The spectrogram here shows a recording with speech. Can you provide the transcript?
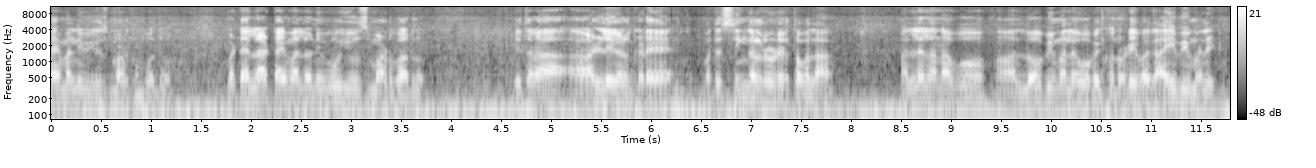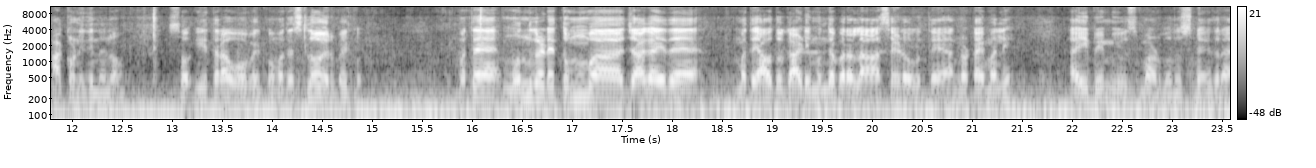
ಟೈಮಲ್ಲಿ ನೀವು ಯೂಸ್ ಮಾಡ್ಕೊಬೋದು. ಬಟ್ ಎಲ್ಲ ಟೈಮಲ್ಲೂ ನೀವು ಯೂಸ್ ಮಾಡಬಾರ್ದು. ಈ ಥರ ಹಳ್ಳಿಗಳ ಕಡೆ, ಮತ್ತು ಸಿಂಗಲ್ ರೋಡ್ ಇರ್ತಾವಲ್ಲ ಅಲ್ಲೆಲ್ಲ ನಾವು ಲೋ ಬೀಮಲ್ಲೇ ಹೋಗ್ಬೇಕು. ನೋಡಿ, ಇವಾಗ ಐ ಬೀಮಲ್ಲಿ ಹಾಕ್ಕೊಂಡಿದ್ದೀನಿ ನಾನು. ಸೊ ಈ ಥರ ಹೋಗ್ಬೇಕು, ಮತ್ತು ಸ್ಲೋ ಇರಬೇಕು. ಮತ್ತು ಮುಂದ್ಗಡೆ ತುಂಬ ಜಾಗ ಇದೆ. ಮತ್ತು ಯಾವುದು ಗಾಡಿ ಮುಂದೆ ಬರಲ್ಲ, ಆ ಸೈಡ್ ಹೋಗುತ್ತೆ ಅನ್ನೋ ಟೈಮಲ್ಲಿ ಐ ಬೀಮ್ ಯೂಸ್ ಮಾಡ್ಬೋದು ಸ್ನೇಹಿತರೆ.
